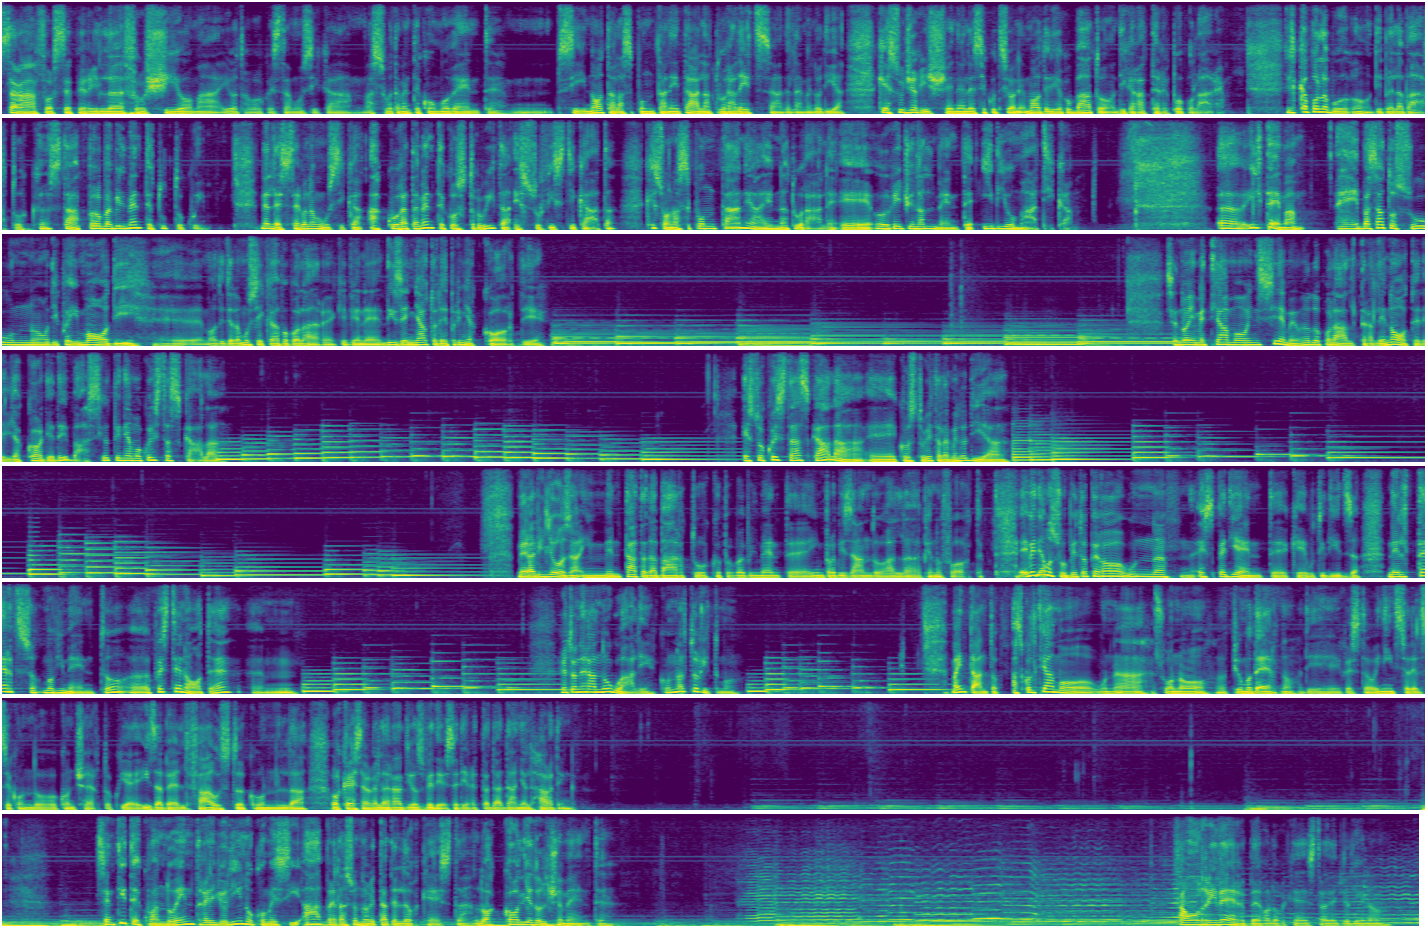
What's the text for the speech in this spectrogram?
Sarà forse per il fruscio, ma io trovo questa musica assolutamente commovente. Mm, si nota la spontaneità, la naturalezza della melodia che suggerisce nell'esecuzione modi di rubato di carattere popolare. Il capolavoro di Bela Bartok sta probabilmente tutto qui, nell'essere una musica accuratamente costruita e sofisticata che suona spontanea e naturale e originalmente idiomatica. Uh, il tema è basato su uno di quei modi, eh, modi della musica popolare che viene disegnato dai primi accordi. Se noi mettiamo insieme una dopo l'altra le note degli accordi e dei bassi, otteniamo questa scala. E su questa scala è costruita la melodia. Meravigliosa inventata da Bartuk probabilmente improvvisando al pianoforte. E vediamo subito però un espediente che utilizza. Nel terzo movimento eh, queste note ehm, ritorneranno uguali con un altro ritmo. Ma intanto ascoltiamo un suono più moderno di questo inizio del secondo concerto. Qui è Isabel Faust con l'orchestra della radio svedese diretta da Daniel Harding. Sentite quando entra il violino come si apre la sonorità dell'orchestra, lo accoglie dolcemente. Fa un riverbero l'orchestra del violino.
